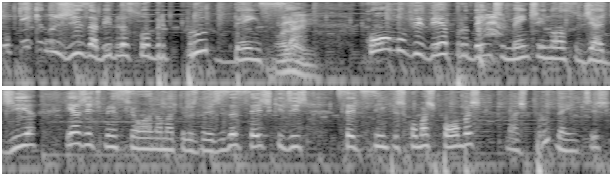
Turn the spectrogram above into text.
o que, que nos diz a Bíblia sobre prudência? Olha aí. Como viver prudentemente em nosso dia a dia. E a gente menciona Mateus 10, 16, que diz: sede simples como as pombas, mas prudentes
